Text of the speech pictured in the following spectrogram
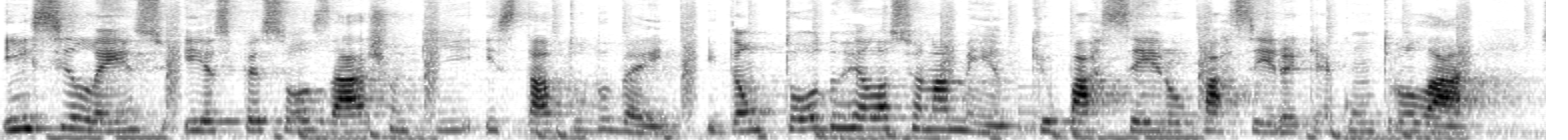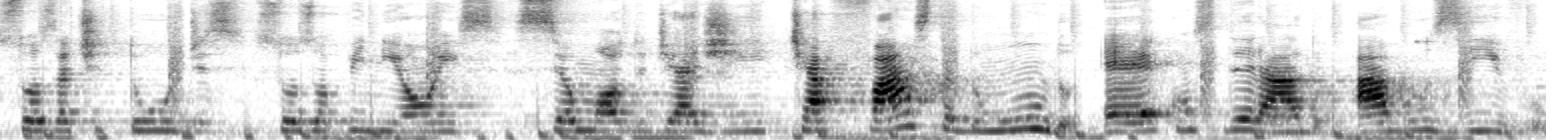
em silêncio e as pessoas acham que está tudo bem. Então, todo relacionamento que o parceiro ou parceira quer controlar suas atitudes, suas opiniões, seu modo de agir, te afasta do mundo, é considerado abusivo.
